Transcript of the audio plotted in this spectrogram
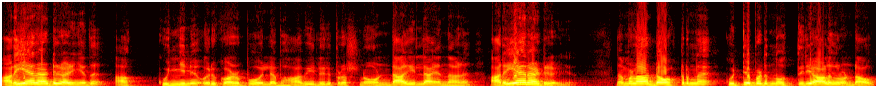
അറിയാനായിട്ട് കഴിഞ്ഞത് ആ കുഞ്ഞിന് ഒരു കുഴപ്പമില്ല ഭാവിയിൽ ഒരു പ്രശ്നം ഉണ്ടാകില്ല എന്നാണ് അറിയാനായിട്ട് കഴിഞ്ഞത്. നമ്മൾ ആ ഡോക്ടറിനെ കുറ്റപ്പെടുത്തുന്ന ഒത്തിരി ആളുകളുണ്ടാവും.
